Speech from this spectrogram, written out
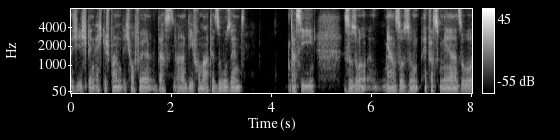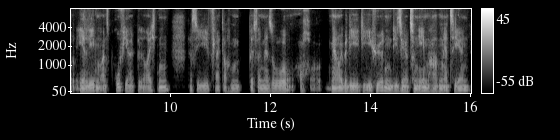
Ich, ich bin echt gespannt. Ich hoffe, dass äh, die Formate so sind, dass sie so, so, ja, so, so etwas mehr so ihr Leben als Profi halt beleuchten, dass sie vielleicht auch ein bisschen mehr so auch ja, über die, die Hürden, die sie ja zu nehmen haben, erzählen.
